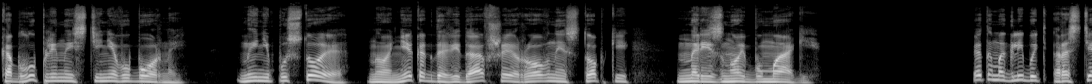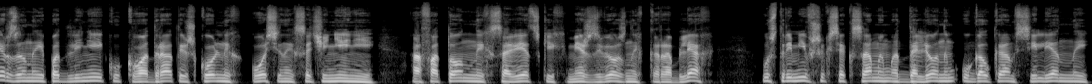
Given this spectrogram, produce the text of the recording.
к облупленной стене в уборной, ныне пустое, но некогда видавшее ровные стопки нарезной бумаги. Это могли быть растерзанные под линейку квадраты школьных осенних сочинений о фотонных советских межзвездных кораблях, устремившихся к самым отдаленным уголкам Вселенной,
